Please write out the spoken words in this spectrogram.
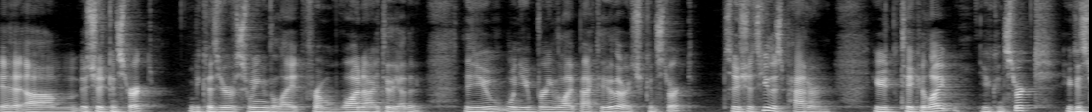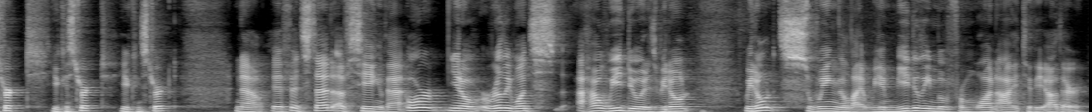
it, um, it should constrict because you're swinging the light from one eye to the other. Then you, when you bring the light back to the other eye, should constrict. So you should see this pattern. You take your light, you constrict, you constrict, you constrict, you constrict. Now, if instead of seeing that, or you know, really once how we do it is we don't we don't swing the light. We immediately move from one eye to the other.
